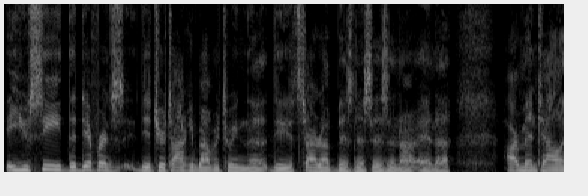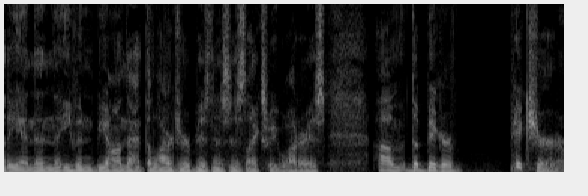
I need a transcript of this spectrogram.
you see the difference that you're talking about between the, the startup businesses and our and uh, our mentality, and then the, even beyond that, the larger businesses like Sweetwater is um, the bigger picture,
